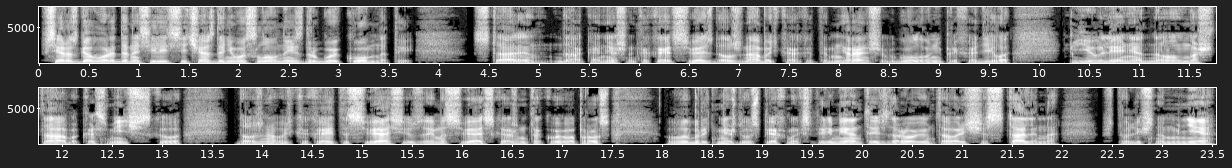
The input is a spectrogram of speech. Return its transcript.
Все разговоры доносились сейчас до него словно из другой комнаты. Сталин, да, конечно, какая-то связь должна быть, как это мне раньше в голову не приходило. Явление одного масштаба, космического, должна быть какая-то связь и взаимосвязь, скажем, такой вопрос. Выбрать между успехом эксперимента и здоровьем товарища Сталина, что лично мне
